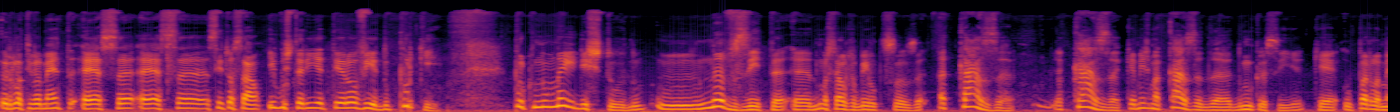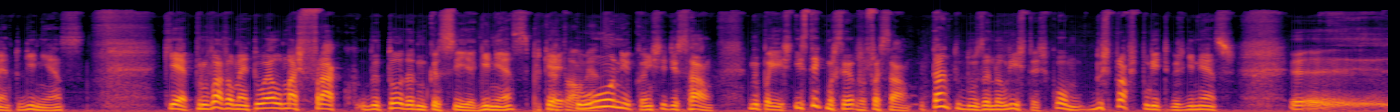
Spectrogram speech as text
relativamente a essa, a essa situação. E gostaria de ter ouvido. Porquê? Porque no meio disto tudo, na visita de Marcelo Rebelo de Sousa, a casa, a casa, que é a mesma casa da democracia, que é o Parlamento guineense, que é provavelmente o elo mais fraco de toda a democracia guineense, porque é a Atualmente. única instituição no país. Isso tem que merecer reflexão, tanto dos analistas como dos próprios políticos guineenses. Eh,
